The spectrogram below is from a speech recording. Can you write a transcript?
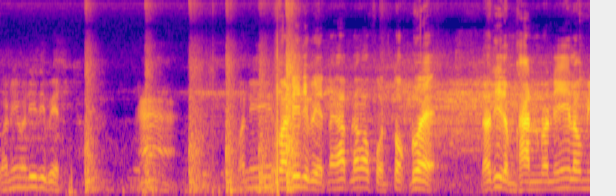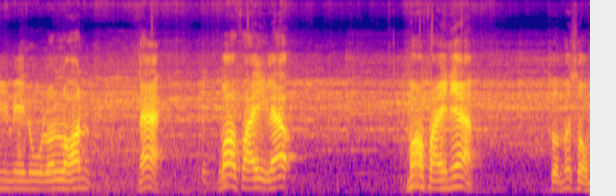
วันนี้วันที่สิบเอ็ดอ่าวันนี้วันที่สิบเอ็ดนะครับ แล้วก็ฝนตกด้วย แล้วที่สำคัญวันนี้เรามีเมนูร้อนๆนะหม้อไฟอีกแล้ว หม้อไฟเนี่ย ส่วนผสม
